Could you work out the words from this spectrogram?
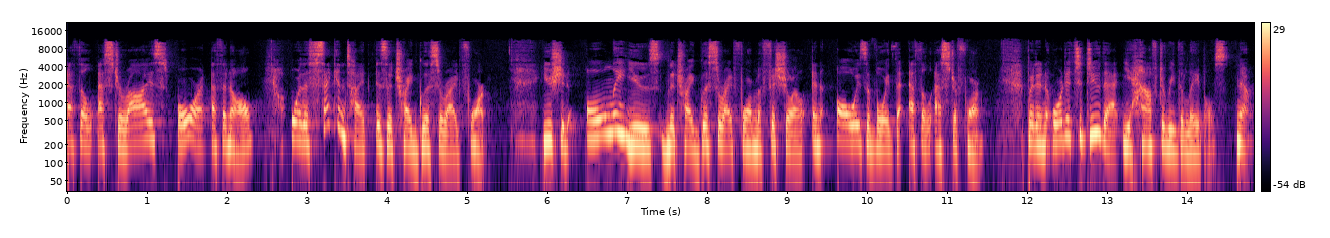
ethyl esterized, or ethanol, or the second type is a triglyceride form. You should only use the triglyceride form of fish oil and always avoid the ethyl ester form. But in order to do that, you have to read the labels. Now,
